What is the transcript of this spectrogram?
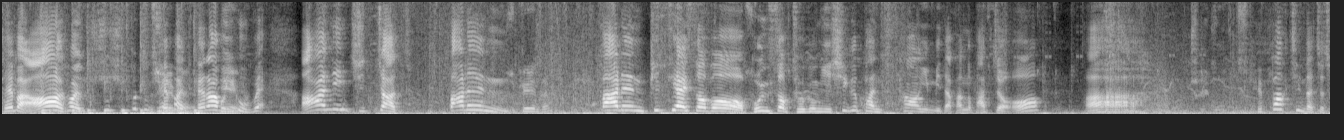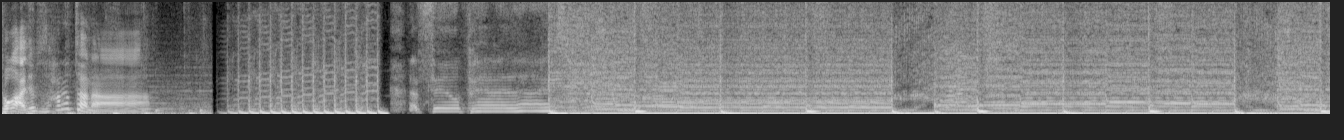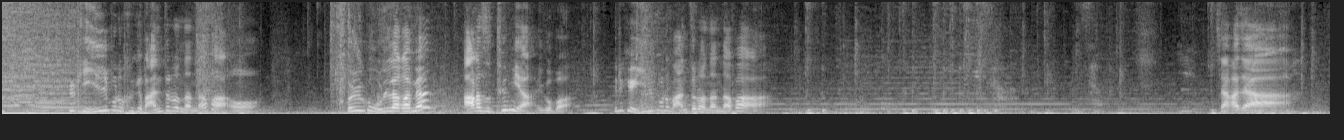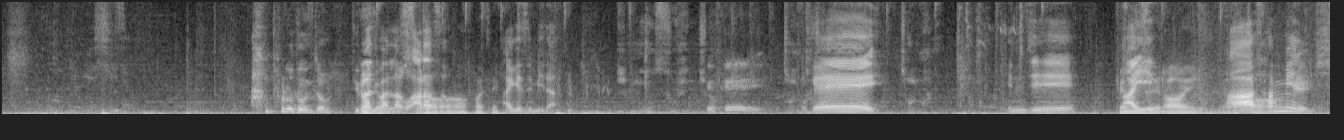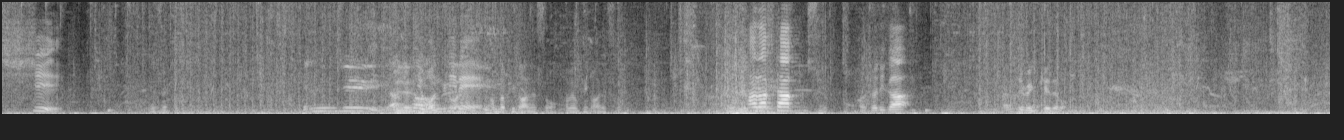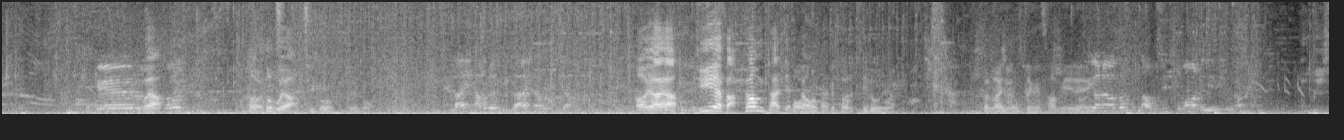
제발 아 제발 쉬- 쉬프트 제발 조심해. 되라고 힘. 이거 왜 아니 진짜 빠른? 빠른 PTR 서버 본섭 적용이 시급한 상황입니다 방금 봤죠? 어? 아 개빡친다 진짜 저거 아니었어 살았잖아 I feel paralyzed. 그렇게 일부러 그렇게 만들어놨나봐 어 걸고 올라가면 알아서 틈이야 이거 봐. 이렇게 일부러 만들어놨나봐. 자 가자. 앞으로도 좀 뒤로 하지 말라고 알았어. 알겠습니다. 오케이 오케이. 오케이. 겐지. 겐지 아인 라인. 아 야타. 3밀 씨. 이게 원딜에. 한명 픽안 했어. 한명픽안 했어. 타닥탁 어 저리가 힐뱅 개대박. 뭐야? 컷. 어또 뭐야 찍어 근데 이거. 라인 잡으렸습니다 라인 잡으렸습니다 어 야야 뒤에 봐 평타 돼 어, 평타 픽했다. 미도예요. 라인 원탱에 3일에 어디가 나가서 나오지 도망가는 있나?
